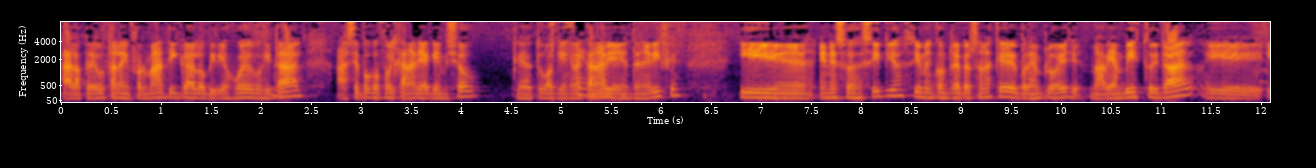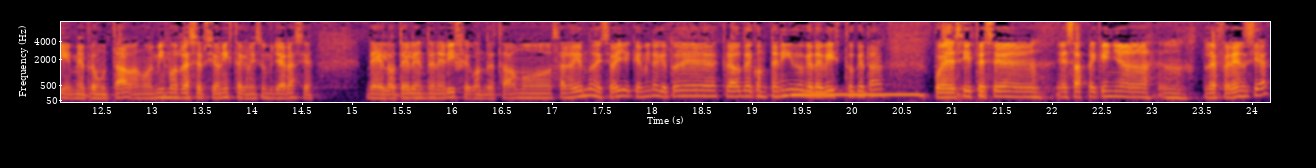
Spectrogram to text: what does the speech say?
a los que les gustan la informática, los videojuegos y tal, hace poco fue el Canaria Game Show, que estuvo aquí en Gran Canaria y en Tenerife, y eh, en esos sitios sí me encontré personas que, por ejemplo, ellos me habían visto y tal, y, y me preguntaban, o el mismo recepcionista que me hizo muchas gracias, del hotel en Tenerife cuando estábamos saliendo, dice, oye, que mira que tú eres creador de contenido, que te he visto, qué tal. Pues existe ese, esas pequeñas eh, referencias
